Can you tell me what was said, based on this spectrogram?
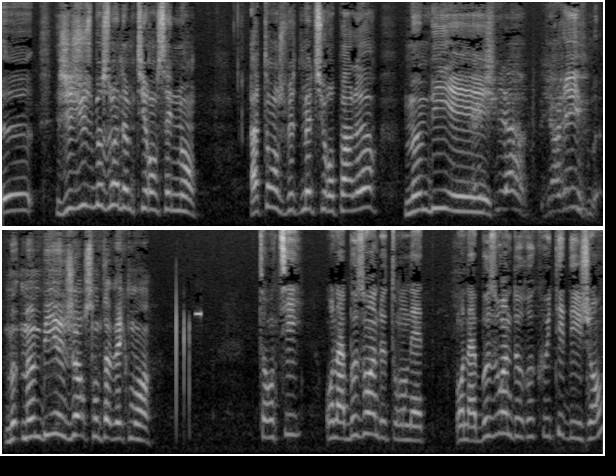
euh, j'ai juste besoin d'un petit renseignement. Attends, je vais te mettre sur haut-parleur. Mumby et... Je suis là, j'arrive. M- Mumby et Georges sont avec moi. Tanti, on a besoin de ton aide. On a besoin de recruter des gens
